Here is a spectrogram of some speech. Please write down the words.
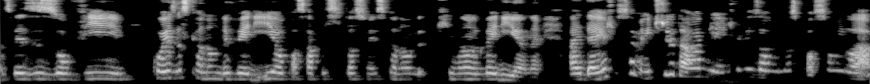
às vezes, ouvir coisas que eu não deveria ou passar por situações que eu não, que eu não deveria, né? A ideia é justamente de dar um ambiente onde os alunos possam ir lá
